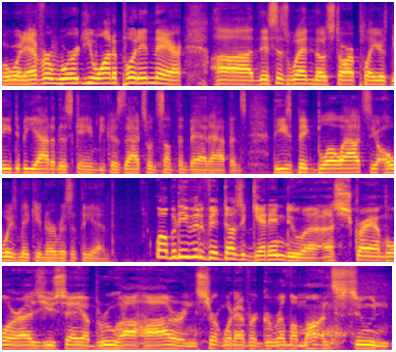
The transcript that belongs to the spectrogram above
or whatever word you want to put in there. Uh, this is when those star players need to be out of this game because that's when something bad happens. These big blowouts, they always make you nervous at the end. Well, but even if it doesn't get into a, a scramble or, as you say, a brouhaha or insert whatever gorilla monsoon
